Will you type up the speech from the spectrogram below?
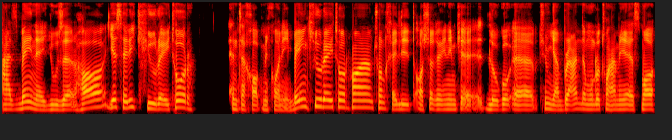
از بین user ها یه سری curator انتخاب می‌کنیم. به این curator ها هم چون خیلی عاشق اینیم که لوگو چی میگم برندمون رو تو همه اسما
